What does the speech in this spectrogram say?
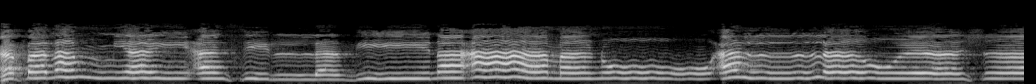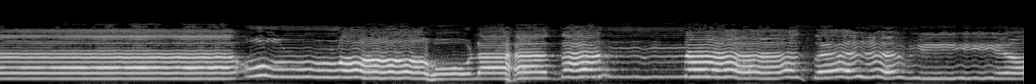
أفلم ييأس الذين آمنوا أن لو يشاء لهدى الناس جميعا.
